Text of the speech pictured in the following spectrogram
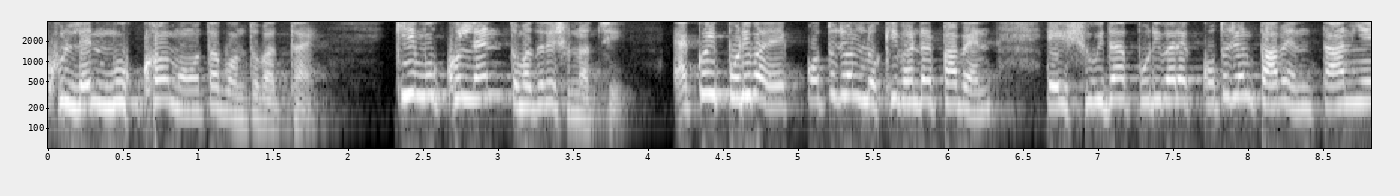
খুললেন মুখ্য মমতা বন্দ্যোপাধ্যায়। কি মুখ খুললেন? তোমাদের শোনাচ্ছি। একই পরিবারে কতজন লক্ষ্মী ভাণ্ডার পাবেন? এই সুবিধা পরিবারে কতজন পাবেন তা নিয়ে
